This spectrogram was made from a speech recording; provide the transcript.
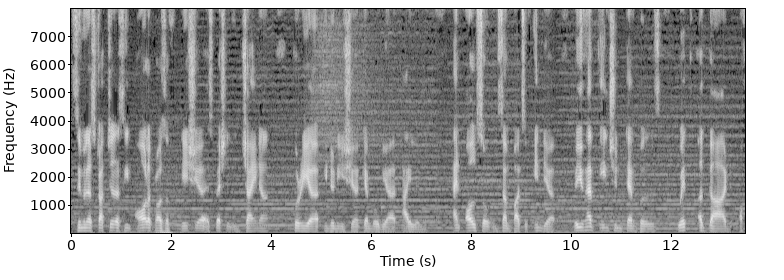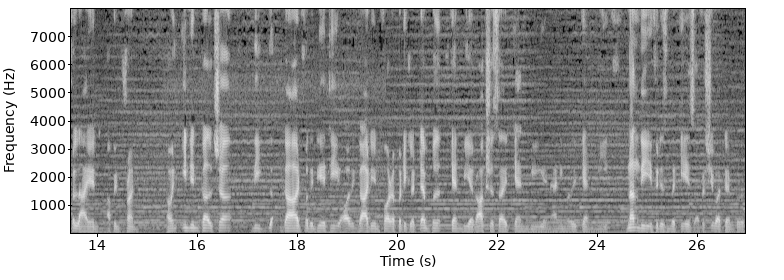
Similar structures are seen all across of Asia, especially in China, Korea, Indonesia, Cambodia, Thailand, and also in some parts of India where you have ancient temples with a guard of a lion up in front. Now in Indian culture, the guard for the deity or the guardian for a particular temple can be a Rakshasa, it can be an animal, it can be Nandi if it is in the case of a Shiva temple.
